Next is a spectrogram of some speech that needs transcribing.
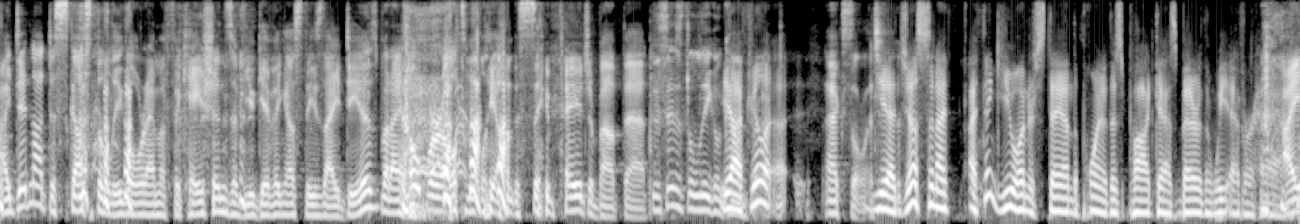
I did not discuss the legal ramifications of you giving us these ideas, but I hope we're ultimately on the same page about that. this is the legal yeah, I feel like, uh, Excellent. yeah, Justin, I I think you understand the point of this podcast better than we ever have. I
